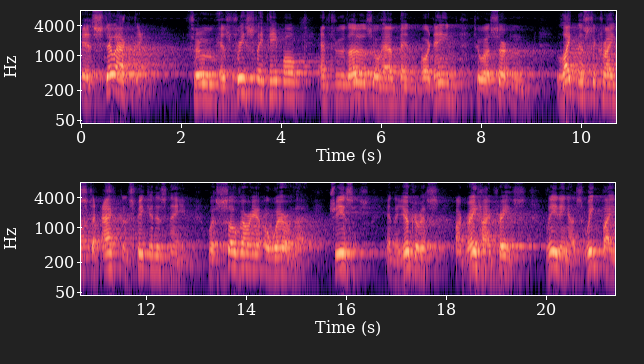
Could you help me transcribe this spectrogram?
is still acting through his priestly people and through those who have been ordained to a certain likeness to Christ to act and speak in his name. We're so very aware of that. Jesus in the Eucharist our great high priest, leading us week by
